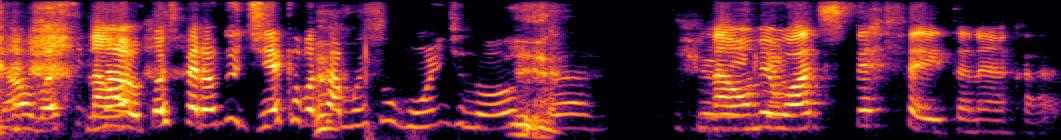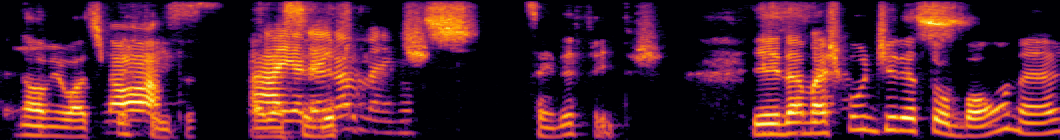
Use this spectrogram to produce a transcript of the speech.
Não, eu vou assi- Não. não, eu tô esperando o dia que eu vou estar muito ruim de novo. pra esse filme Naomi eu- Watts perfeita, né, cara? Não, meu Watts Nossa. perfeita. Ela Ai, sem ela é defeitos. Sem defeitos. E ainda mais com um diretor bom, né?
